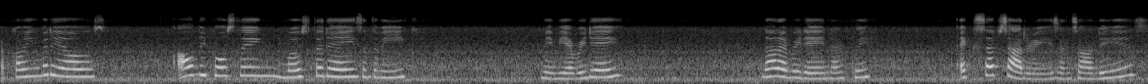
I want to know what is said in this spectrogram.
Upcoming videos. I'll be posting most of the days of the week. Maybe every day. Not every day, naturally. Except Saturdays and Sundays.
